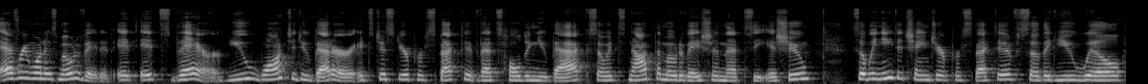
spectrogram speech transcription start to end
everyone is motivated. It it's there. You want to do better. It's just your perspective that's holding you back. So it's not the motivation that's the issue. So we need to change your perspective so that you will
